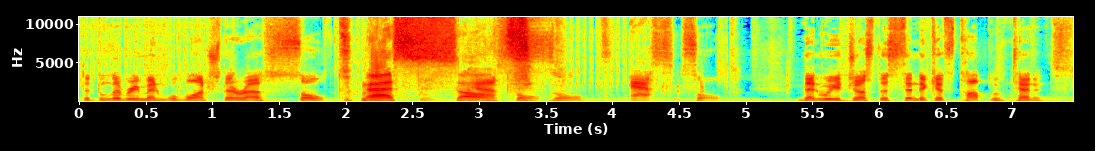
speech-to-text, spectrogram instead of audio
the delivery men will launch their assault. Assault. Assault. Assault. Then we adjust the syndicate's top lieutenants.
